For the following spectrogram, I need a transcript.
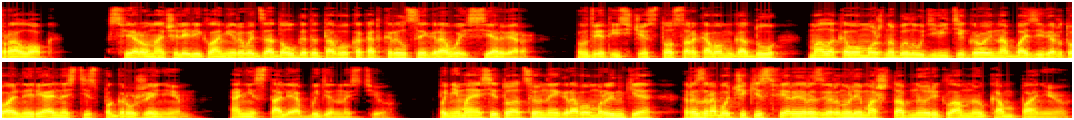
Пролог. Сферу начали рекламировать задолго до того, как открылся игровой сервер. В 2140 году мало кого можно было удивить игрой на базе виртуальной реальности с погружением. Они стали обыденностью. Понимая ситуацию на игровом рынке, разработчики сферы развернули масштабную рекламную кампанию,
